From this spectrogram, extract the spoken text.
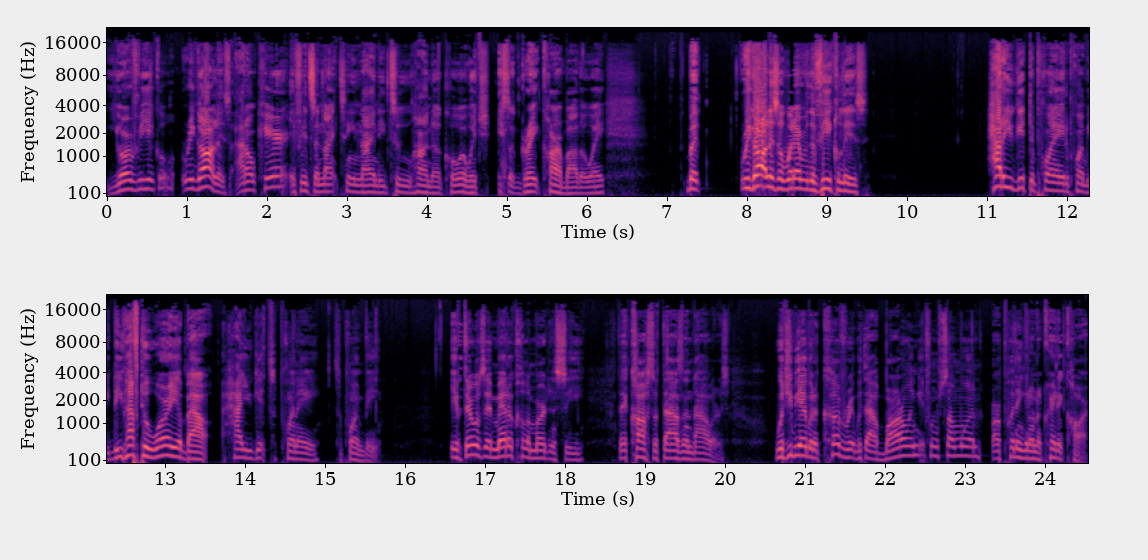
your vehicle? Regardless, I don't care if it's a 1992 Honda Accord, which is a great car, by the way. But regardless of whatever the vehicle is, how do you get to point A to point B? Do you have to worry about how you get to point A to point B? If there was a medical emergency that cost a thousand dollars, would you be able to cover it without borrowing it from someone or putting it on a credit card?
